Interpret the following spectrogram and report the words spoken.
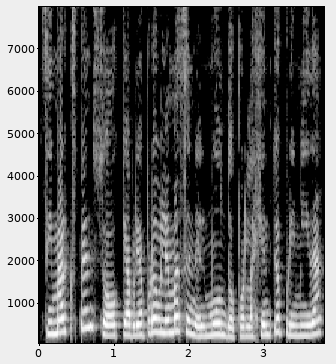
si Marx pensó que habría problemas en el mundo por la gente oprimida,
